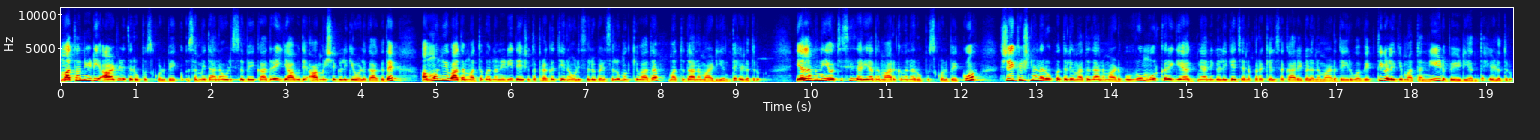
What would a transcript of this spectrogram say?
ಮತ ನೀಡಿ ಆಡಳಿತ ರೂಪಿಸಿಕೊಳ್ಬೇಕು. ಸಂವಿಧಾನ ಉಳಿಸಬೇಕಾದರೆ ಯಾವುದೇ ಆಮಿಷಗಳಿಗೆ ಒಳಗಾಗದೆ ಅಮೂಲ್ಯವಾದ ಮತವನ್ನು ನೀಡಿ ದೇಶದ ಪ್ರಗತಿಯನ್ನು ಉಳಿಸಲು, ಬೆಳೆಸಲು ಮುಖ್ಯವಾದ ಮತದಾನ ಮಾಡಿ ಅಂತ ಹೇಳಿದರು. ಎಲ್ಲವನ್ನು ಯೋಚಿಸಿ ಸರಿಯಾದ ಮಾರ್ಗವನ್ನು ರೂಪಿಸಿಕೊಳ್ಬೇಕು. ಶ್ರೀಕೃಷ್ಣನ ರೂಪದಲ್ಲಿ ಮತದಾನ ಮಾಡುವವರು ಮೂರ್ಖರಿಗೆ, ಅಜ್ಞಾನಿಗಳಿಗೆ, ಜನಪರ ಕೆಲಸ ಕಾರ್ಯಗಳನ್ನು ಮಾಡದೇ ಇರುವ ವ್ಯಕ್ತಿಗಳಿಗೆ ಮತ ನೀಡಬೇಡಿ ಅಂತ ಹೇಳಿದರು.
